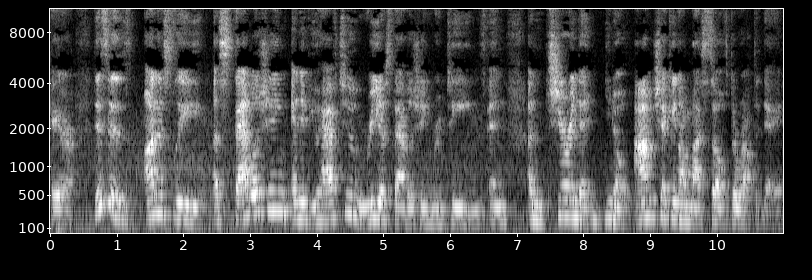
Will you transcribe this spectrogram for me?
care. This is honestly establishing and if you have to reestablishing routines and ensuring that you know i'm checking on myself throughout the day.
